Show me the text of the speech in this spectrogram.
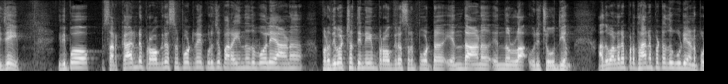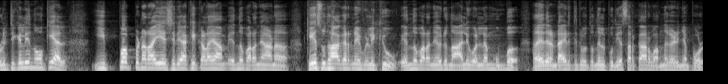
വിജയ് ഇതിപ്പോൾ സർക്കാരിന്റെ പ്രോഗ്രസ് റിപ്പോർട്ടിനെ കുറിച്ച് പറയുന്നത് പോലെയാണ് പ്രതിപക്ഷത്തിന്റെയും പ്രോഗ്രസ് റിപ്പോർട്ട് എന്താണ് എന്നുള്ള ഒരു ചോദ്യം. അത് വളരെ പ്രധാനപ്പെട്ടത് കൂടിയാണ്. പൊളിറ്റിക്കലി നോക്കിയാൽ ഇപ്പോൾ പിണറായിയെ ശരിയാക്കി കളയാം എന്ന് പറഞ്ഞാണ് കെ സുധാകരനെ വിളിക്കൂ എന്ന് പറഞ്ഞ ഒരു നാല് കൊല്ലം മുമ്പ് അതായത് രണ്ടായിരത്തി ഇരുപത്തൊന്നിൽ പുതിയ സർക്കാർ വന്നു കഴിഞ്ഞപ്പോൾ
